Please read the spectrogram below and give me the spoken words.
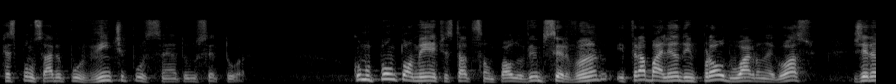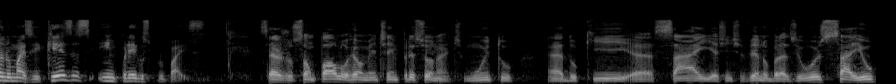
responsável por 20% do setor como pontualmente o Estado de São Paulo vem observando e trabalhando em prol do agronegócio, gerando mais riquezas e empregos para o país. Sérgio, São Paulo realmente é impressionante. Muito é, do que é, sai a gente vê no Brasil hoje saiu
